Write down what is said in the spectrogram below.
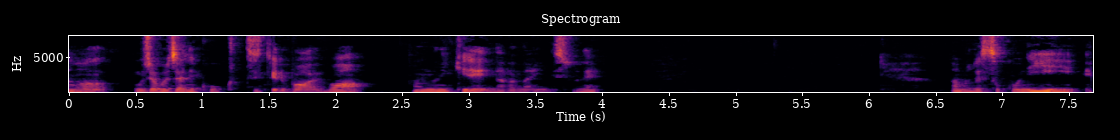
な？なんか、ぐちゃぐちゃにこうくっついてる場合は、あんなに綺麗にならないんですよね。なのでそこに、え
